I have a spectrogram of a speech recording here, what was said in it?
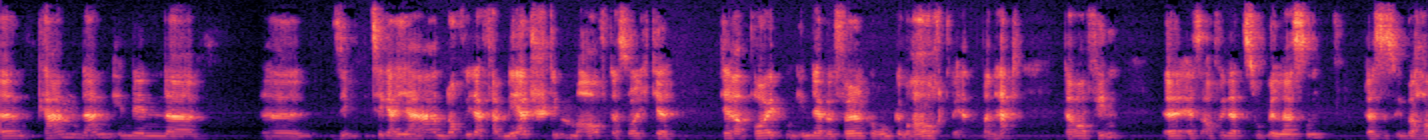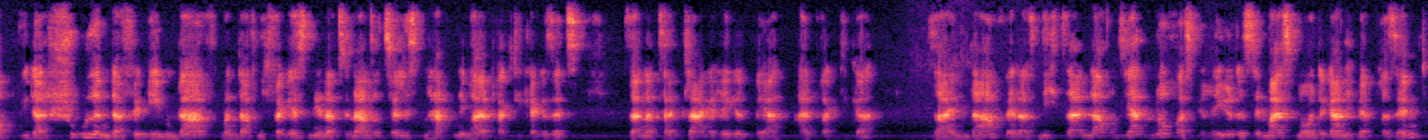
ähm, kamen dann in den äh, 70er äh, Jahren doch wieder vermehrt Stimmen auf, dass solche Therapeuten in der Bevölkerung gebraucht werden. Man hat daraufhin äh, es auch wieder zugelassen, dass es überhaupt wieder Schulen dafür geben darf. Man darf nicht vergessen, die Nationalsozialisten hatten im Heilpraktikergesetz seinerzeit klar geregelt, wer Heilpraktiker sein darf, wer das nicht sein darf. Und sie hatten noch was geregelt, das ist den meisten heute gar nicht mehr präsent.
